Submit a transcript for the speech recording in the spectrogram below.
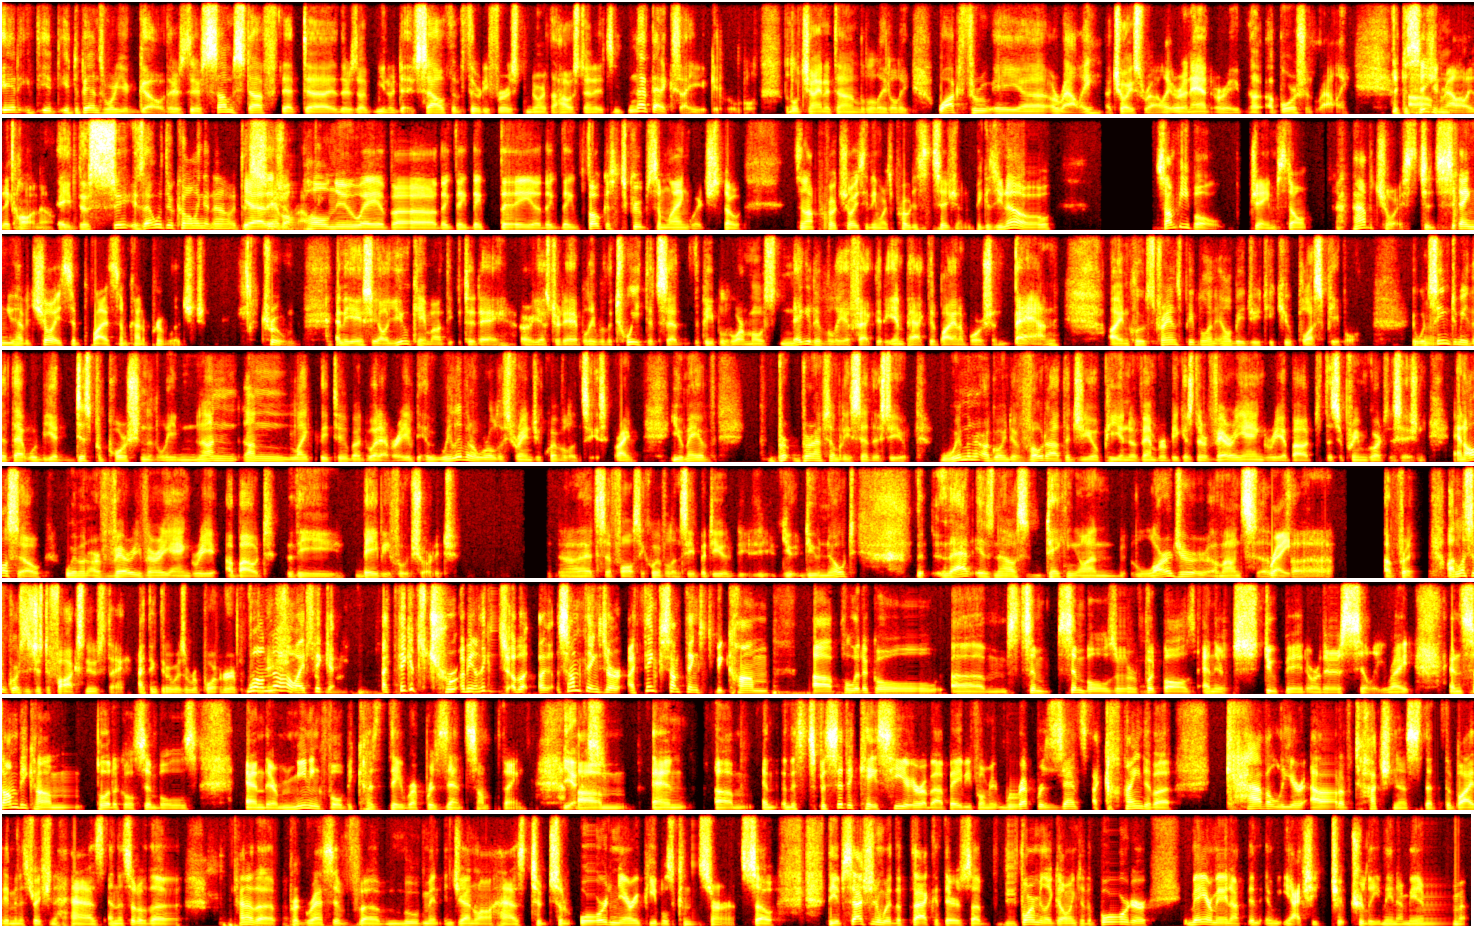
It, it it depends where you go. There's there's some stuff that uh, there's a you know south of 31st, north of Houston. It's not that exciting. You get a little little Chinatown, little Italy. Walked through a uh, a rally, a choice rally, or an ad or a, a abortion rally. The decision um, rally, they call it now. A deci- is that what they're calling it now? A Yeah, they have a rally. whole new way of. Uh, they they they they, uh, they they focus group some language, so it's not pro-choice anymore. It's pro-decision because you know, some people, James, don't have a choice. To saying you have a choice implies some kind of privilege. True. And the ACLU came out today or yesterday, I believe, with a tweet that said the people who are most negatively affected, impacted by an abortion ban, uh, includes trans people and LGBTQ plus people. It would Hmm. seem to me that that would be a disproportionately none unlikely to, but whatever. We live in a world of strange equivalencies, right? You may have. Per- Perhaps somebody said this to you. Women are going to vote out the GOP in November because they're very angry about the Supreme Court decision. And also, women are very, very angry about the baby food shortage. Uh, that's a false equivalency. But do you, do you do you note that that is now taking on larger amounts of Right. uh, unless of course it's just a Fox News thing. I think there was a reporter. Well, no, I think- I think it's true. I mean, I think it's, uh, uh, some things are. I think some things become uh, political um, sim- symbols or footballs, and they're stupid or they're silly, right? And some become political symbols, and they're meaningful because they represent something. yes. Um, and um, and, and the specific case here about baby formula represents a kind of a cavalier out of touchness that the Biden administration has, and the sort of the kind of the progressive uh, movement in general has to sort of ordinary people's concerns. So, the obsession with the fact that there's a formula going to the border may or may not actually tr- truly may not may,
